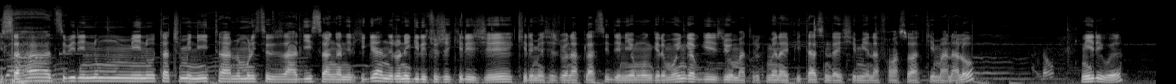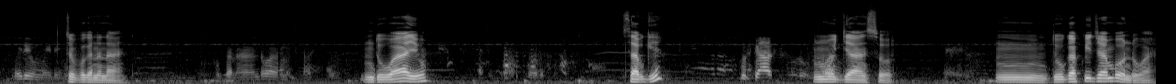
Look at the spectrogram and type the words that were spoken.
isaha zibiri n'iminota cumi n'itanu muri studio za hadisanganira ikiganiro n'igicucikirije kiremeshejwe na Placide niyo mwongere mu buhinga bw'ivyuma turi kumwe na Epitace ndayishimiye na François Kimana alo mwiriwe tuvugana nani nduwayo sabwe mujyansoro nduga mm, kwijambo nduwayo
